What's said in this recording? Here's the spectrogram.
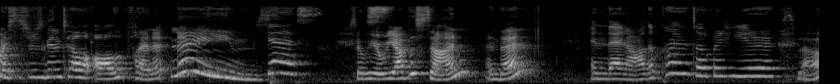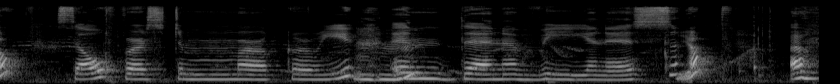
my sister's gonna tell all the planet names. Yes. So here we have the sun, and then And then all the planets over here. so So first Mercury, Mhm. and then Venus. yep. Um,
